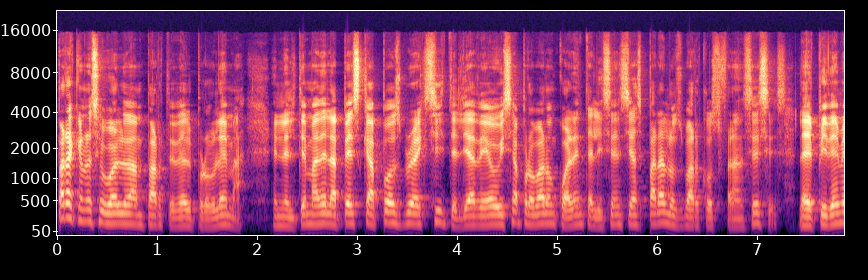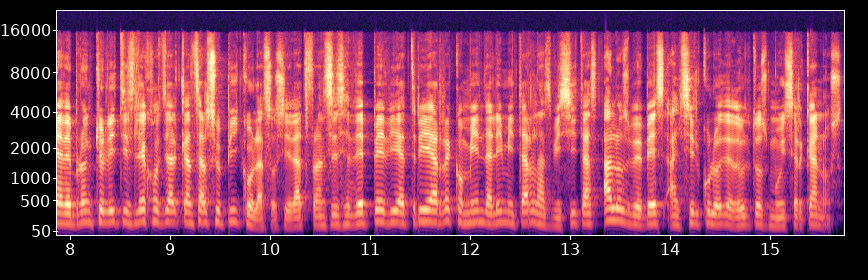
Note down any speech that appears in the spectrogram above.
para que no se vuelvan parte del problema. En el tema de la pesca post-Brexit, el día de hoy se aprobaron 40 licencias para los barcos franceses. La epidemia de bronquiolitis, lejos de alcanzar su pico, la Sociedad Francesa de Pediatría recomienda limitar las visitas a los bebés al círculo de adultos muy cercanos.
